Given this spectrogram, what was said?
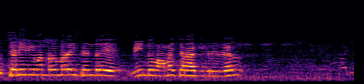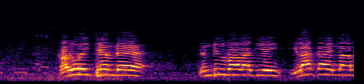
உச்சநீதிமன்றம் வரை சென்று மீண்டும் அமைச்சராக்குகிறீர்கள். கரூரை சேர்ந்த செந்தில் பாலாஜியை இலாக்கா இல்லாத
